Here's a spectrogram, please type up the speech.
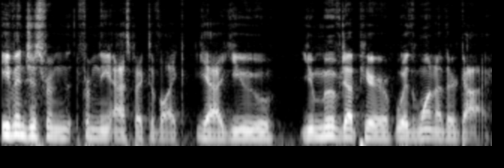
even just from from the aspect of like yeah you you moved up here with one other guy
